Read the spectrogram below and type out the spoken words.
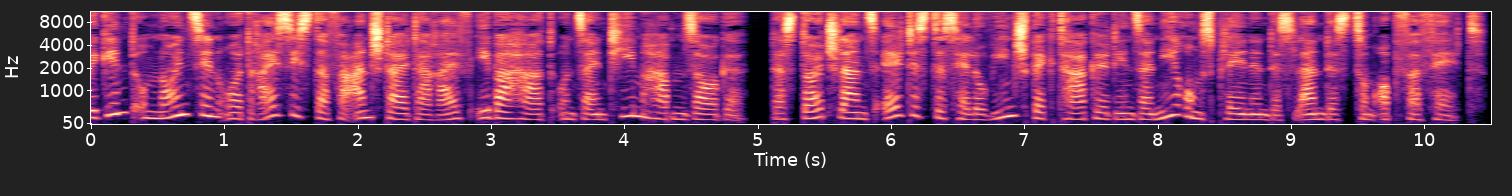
beginnt um 19.30 Uhr. Veranstalter Ralf Eberhardt und sein Team haben Sorge, dass Deutschlands ältestes Halloween-Spektakel den Sanierungsplänen des Landes zum Opfer fällt.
